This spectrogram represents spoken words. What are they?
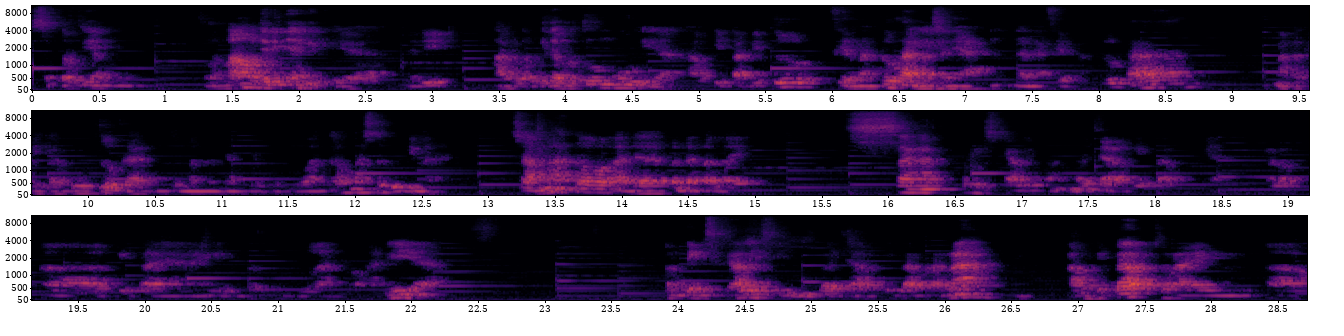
seperti yang Tuhan mau jadinya gitu ya. Jadi agar kita bertumbuh ya. Alkitab itu firman Tuhan maksudnya. Karena firman Tuhan, maka kita butuh kan untuk menunjang pertumbuhan. Kalau Mas Teguh gimana? Sama atau ada pendapat lain? Sangat perlu sekali Pak baca Alkitab ya. Kalau eh, kita yang ingin pertumbuhan rohani ya penting sekali sih baca Alkitab karena Alkitab selain eh,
